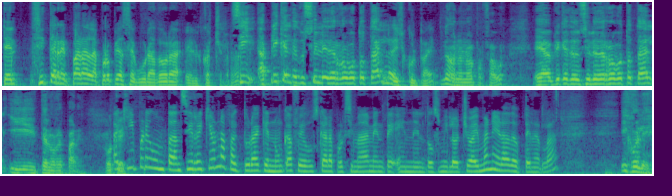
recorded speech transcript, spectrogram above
te, sí te repara la propia aseguradora el coche, ¿verdad? Sí, aplica el deducible de robo total. Una disculpa, ¿eh? No, no, no, por favor. Eh, aplica el deducible de robo total y te lo reparan. Ok. Aquí preguntan, si requiere una factura que nunca fue a buscar aproximadamente en el 2008, ¿hay manera de obtenerla? Híjole,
